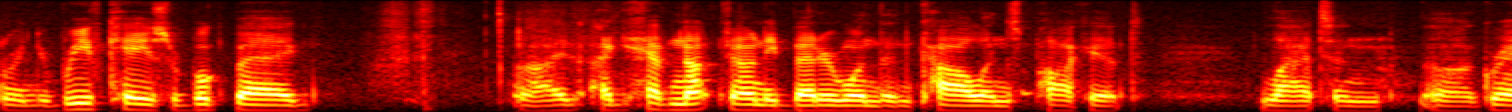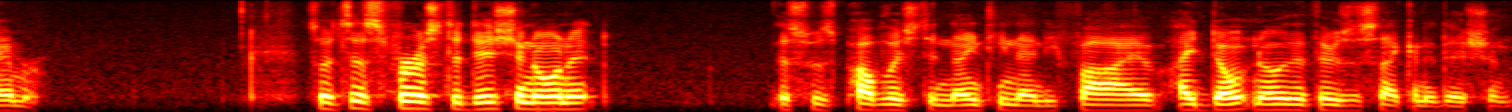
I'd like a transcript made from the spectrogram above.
or in your briefcase or book bag, I, I have not found a better one than Collins Pocket Latin uh, Grammar. So it says first edition on it. This was published in 1995. I don't know that there's a second edition.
